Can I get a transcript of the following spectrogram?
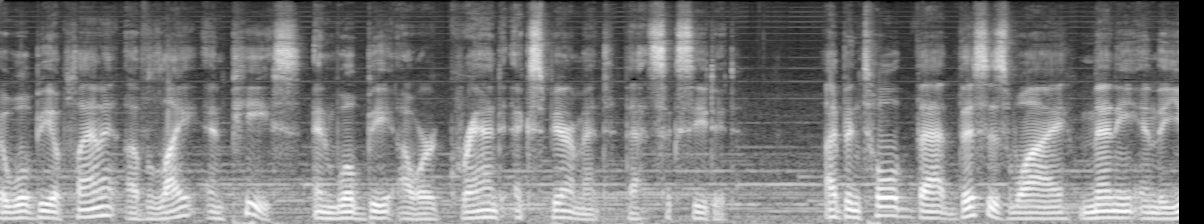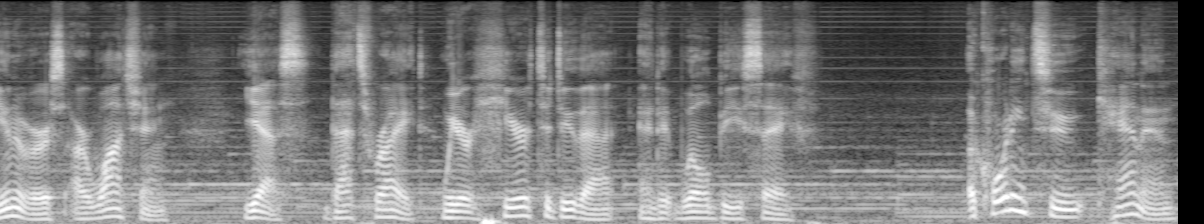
It will be a planet of light and peace and will be our grand experiment that succeeded. I've been told that this is why many in the universe are watching Yes, that's right. We are here to do that, and it will be safe. According to Cannon,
